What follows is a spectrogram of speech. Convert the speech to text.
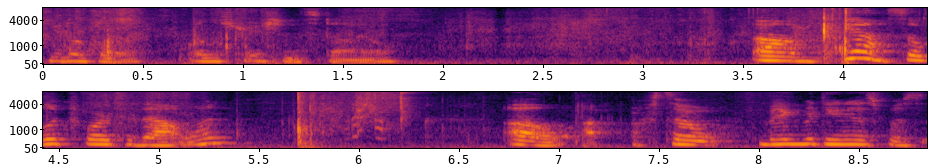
beautiful illustration style. Um, yeah, so look forward to that one. Oh, uh, so Meg Medina's was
